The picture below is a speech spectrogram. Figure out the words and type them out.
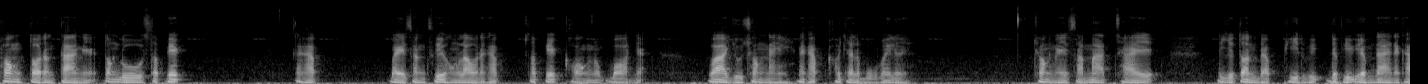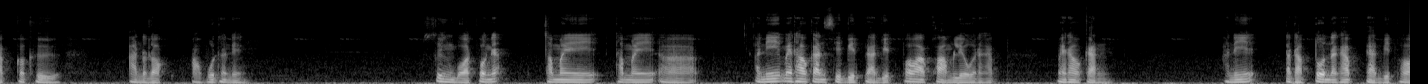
ช่องต่อต่างๆเนี่ยต้องดูสเปคนะครับใบสั่งซื้อของเรานะครับสเปคของบอร์ดเนี่ยว่าอยู่ช่องไหนนะครับเขาจะระบุไว้เลย ช่องไหนสามารถใช้ดิจิตอลแบบ PWM ได้นะครับ ก็คือ Analog Output นั่นเอง ซึ่งบอร์ดพวกนี้ทำไมทำไมอันนี้ไม่เท่ากัน 10 บิต 8 บิต เพราะว่าความเร็วนะครับ ไม่เท่ากัน อันนี้ระดับต้นนะครับ 8 บิตพอ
